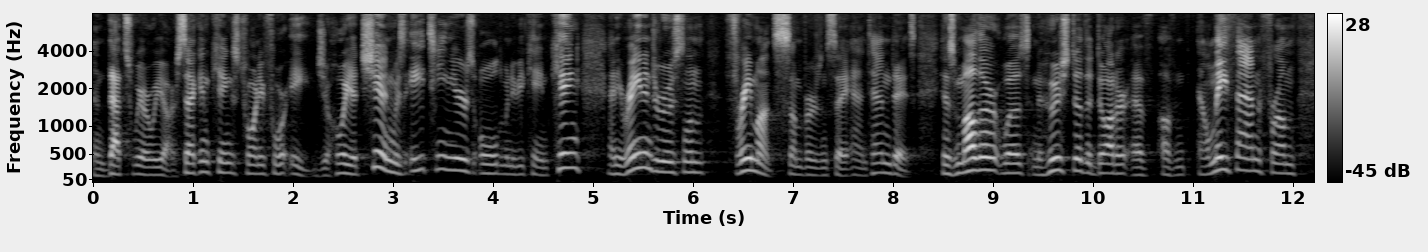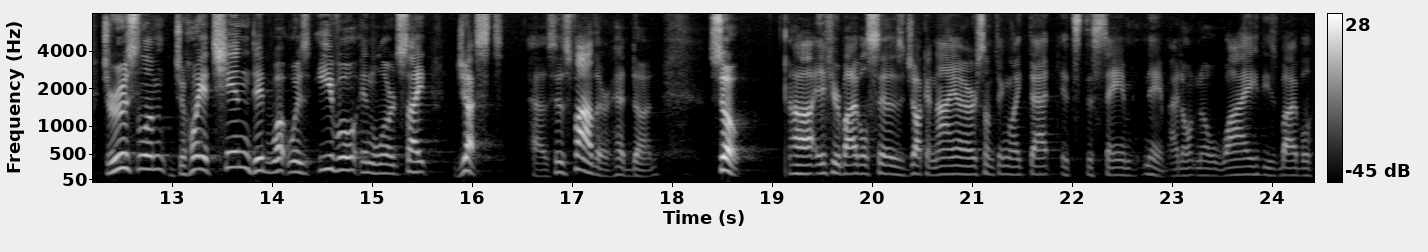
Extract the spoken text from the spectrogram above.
And that's where we are. 2 Kings 24, 8. Jehoiachin was 18 years old when he became king, and he reigned in Jerusalem three months, some versions say, and 10 days. His mother was Nehushta, the daughter of, of Elnathan from Jerusalem. Jehoiachin did what was evil in the Lord's sight, just as his father had done. So, uh, if your Bible says Jeconiah or something like that, it's the same name. I don't know why these Bible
